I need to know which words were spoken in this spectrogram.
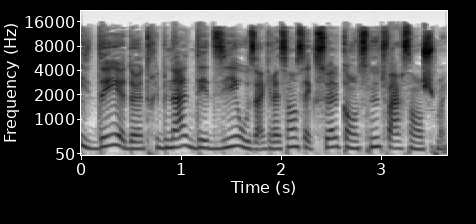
l'idée d'un tribunal dédié aux agressions sexuelles continue de faire son chemin?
